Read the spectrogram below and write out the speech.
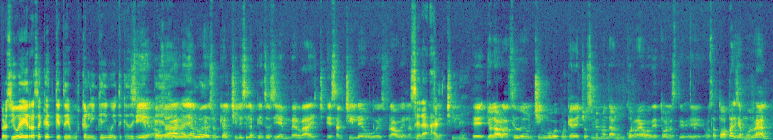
Pero sí, güey. Hay raza que, que te busca en LinkedIn, güey. Y te quedas de Sí, qué o pedo, sea, güey. hay algo de eso que al chile sí la piensas si en verdad es, es al chile o es fraude. La ¿Será no sé. al chile? Eh, yo la verdad sí dudé un chingo, güey, porque de hecho sí me mandaban un correo de todas las... eh, o sea, todo parecía muy real,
